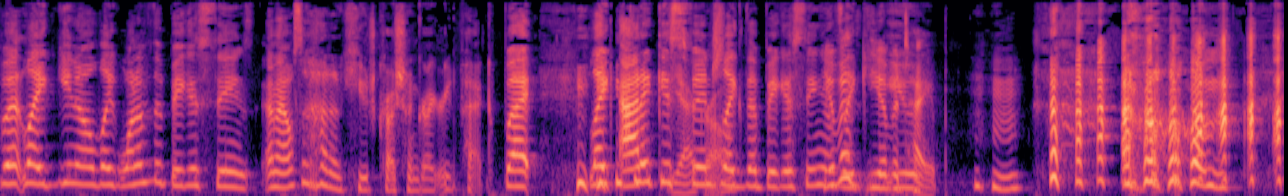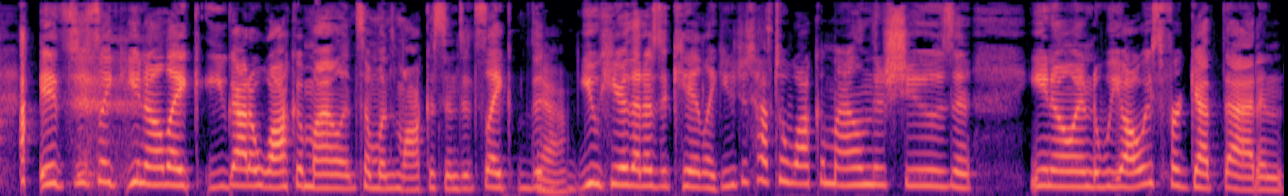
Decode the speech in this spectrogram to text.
but like you know, like one of the biggest things, and I also had a huge crush on Gregory Peck, but like Atticus Yeah, Finch, girl. like the biggest thing You is have, like a, you have a type. Mhm. um, it's just like you know, like you got to walk a mile in someone's moccasins. It's like the Yeah. you hear that as a kid, like you just have to walk a mile in their shoes, and you know, and we always forget that. And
